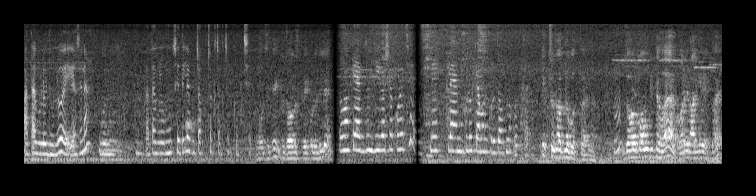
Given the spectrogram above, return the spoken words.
পাতাগুলো ধুলো হয়ে গেছে না? পাতাগুলো মুছে দিলে আবার চকচক চকচক করছে। একটু জল স্প্রে করে দিলে? তোমাকে একজন জিজ্ঞাসা করেছে স্নেক প্ল্যান্টগুলো কেমন করে যত্ন করতে হয়? কিচ্ছু যত্ন করতে হয় না। জল কম দিতে হয় আর ঘরে লাগিয়ে রাখতে হয়।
